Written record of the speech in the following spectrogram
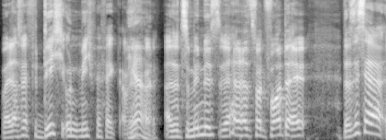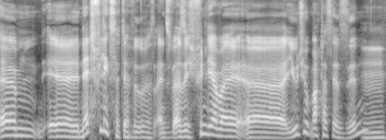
weil das wäre für dich und mich perfekt auf jeden ja. Fall. Also zumindest wäre das von Vorteil das ist ja, ähm, äh, Netflix hat ja versucht, das einzuführen. Also ich finde ja bei äh, YouTube macht das ja Sinn. Mhm.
